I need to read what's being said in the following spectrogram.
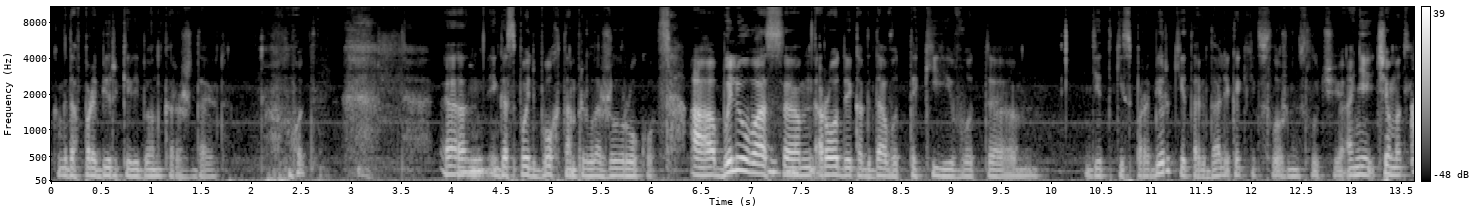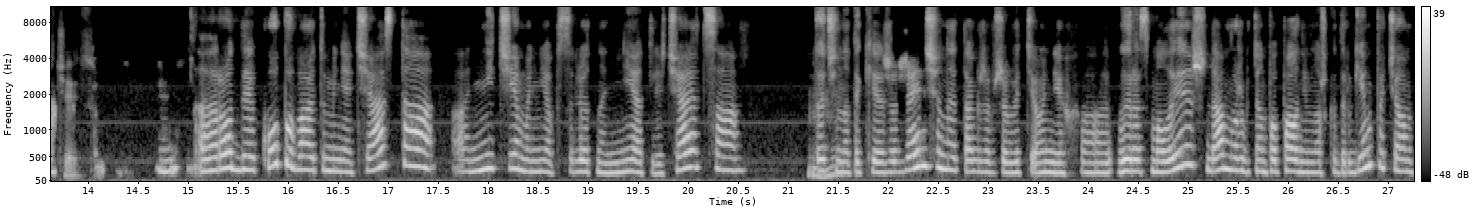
когда в пробирке ребенка рождают. Вот. Эм, и Господь Бог там приложил руку. А были у вас э, роды, когда вот такие вот э, детки с пробирки и так далее, какие-то сложные случаи? Они чем отличаются? А, роды ЭКО бывают у меня часто, а, ничем они абсолютно не отличаются. Угу. Точно такие же женщины, также в животе у них а, вырос малыш, да, может быть, он попал немножко другим путем,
